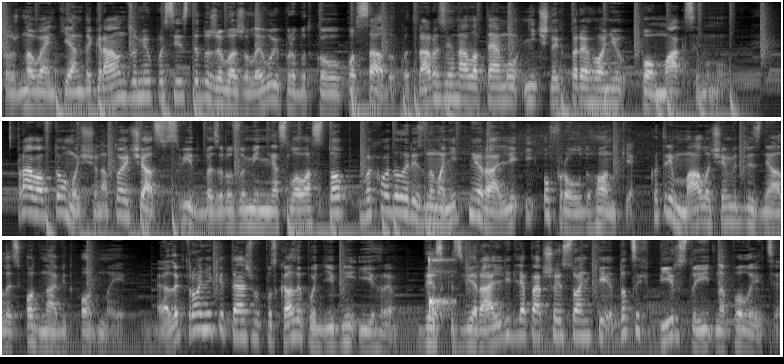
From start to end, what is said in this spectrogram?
тож новенький Underground зумів посісти дуже важливу і прибуткову посаду, котра розігнала тему нічних перегонів по максимуму. Справа в тому, що на той час в світ без розуміння слова стоп виходили різноманітні раллі і офроуд гонки, котрі мало чим відрізнялись одна від одної. Електроніки теж випускали подібні ігри. Диск з Віраллі для першої соньки до цих пір стоїть на полиці.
